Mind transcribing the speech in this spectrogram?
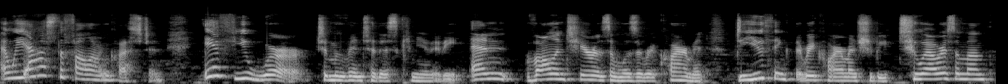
And we asked the following question. If you were to move into this community and volunteerism was a requirement, do you think the requirement should be two hours a month,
